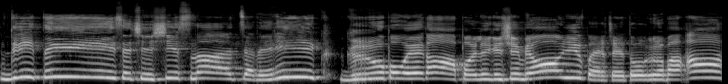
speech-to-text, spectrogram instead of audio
2016 рік. Груповий етап Ліги Чемпіонів. Перший тур група А.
